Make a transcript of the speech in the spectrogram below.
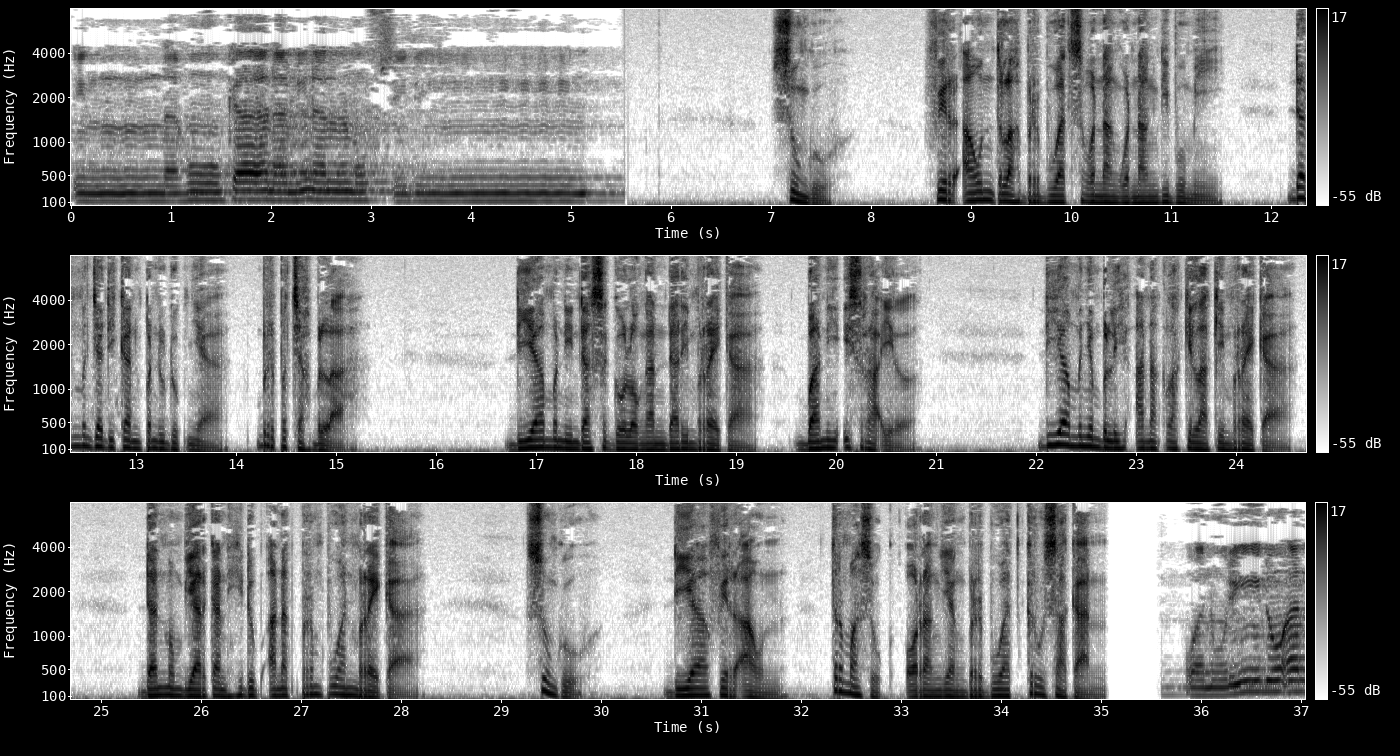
Innahu kana minal mufsidin. Sungguh, Fir'aun telah berbuat sewenang-wenang di bumi dan menjadikan penduduknya berpecah belah. Dia menindas segolongan dari mereka, Bani Israel. Dia menyembelih anak laki-laki mereka dan membiarkan hidup anak perempuan mereka. Sungguh, dia Fir'aun termasuk orang yang berbuat kerusakan. ونريد أن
